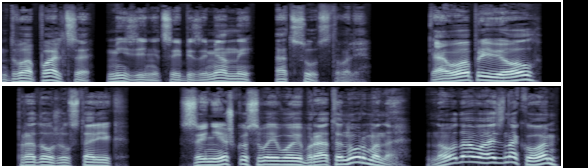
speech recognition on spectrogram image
Два пальца, мизинец и безымянный, отсутствовали. «Кого привел?» — продолжил старик. «Сынишку своего и брата Нурмана? Ну, давай, знакомь.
